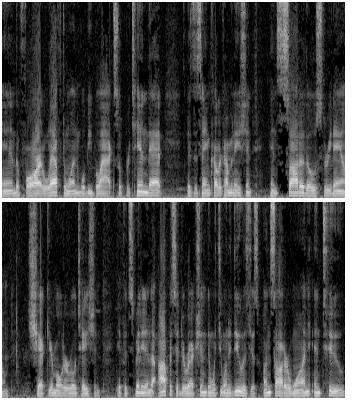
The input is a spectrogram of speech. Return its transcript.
and the far left one will be black. So pretend that is the same color combination and solder those three down check your motor rotation. If it's spinning in the opposite direction, then what you want to do is just unsolder 1 and 2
